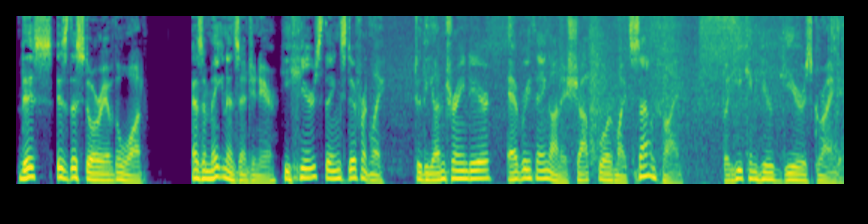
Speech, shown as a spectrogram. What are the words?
This is the story of the one. As a maintenance engineer, he hears things differently. To the untrained ear, everything on his shop floor might sound fine, but he can hear gears grinding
